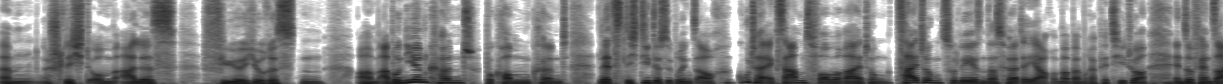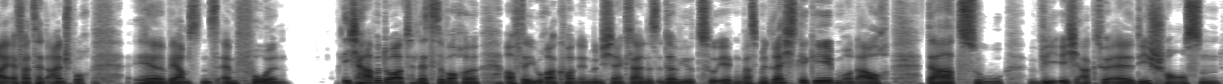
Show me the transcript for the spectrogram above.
ähm, schlicht um alles für Juristen ähm, abonnieren könnt, bekommen könnt. Letztlich dient es übrigens auch guter Examensvorbereitung, Zeitungen zu lesen. Das hört ihr ja auch immer beim Repetitor. Insofern sei FAZ Einspruch äh, wärmstens empfohlen. Ich habe dort letzte Woche auf der Juracon in München ein kleines Interview zu irgendwas mit Recht gegeben und auch dazu, wie ich aktuell die Chancen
